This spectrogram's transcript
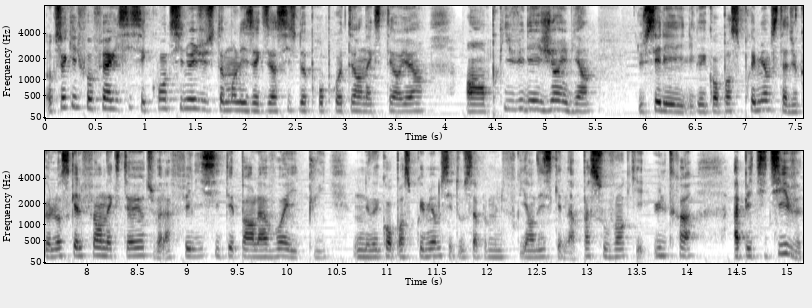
Donc ce qu'il faut faire ici, c'est continuer justement les exercices de propreté en extérieur en privilégiant, eh bien, tu sais, les, récompenses premium, c'est-à-dire que lorsqu'elle fait en extérieur, tu vas la féliciter par la voix, et puis une récompense premium, c'est tout simplement une friandise qu'elle n'a pas souvent, qui est ultra appétitive.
